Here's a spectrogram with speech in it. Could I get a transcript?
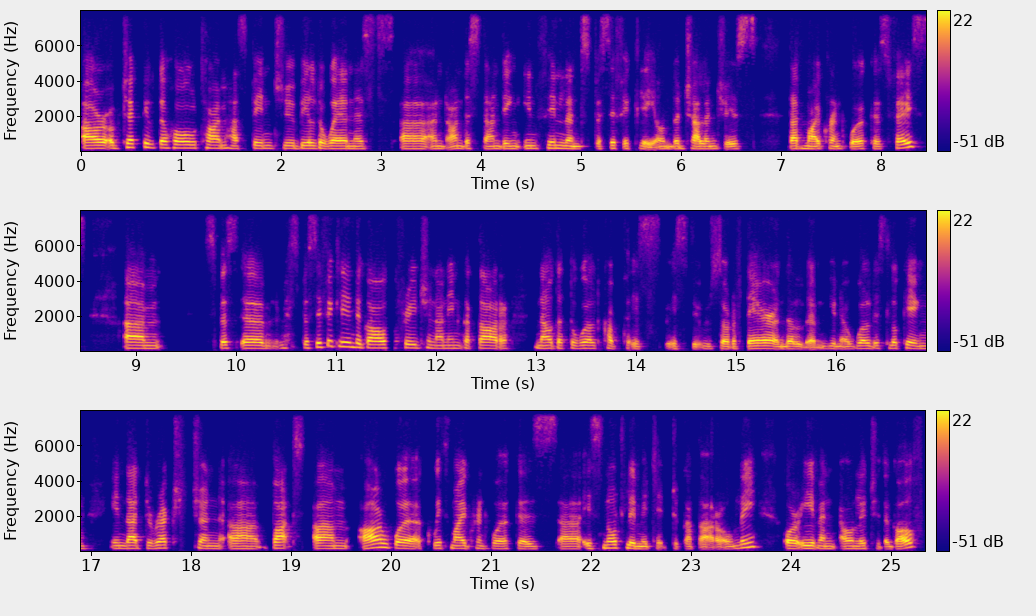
Our objective the whole time has been to build awareness uh, and understanding in Finland specifically on the challenges that migrant workers face. Um, Spe- um, specifically in the Gulf region and in Qatar, now that the World Cup is is sort of there and the um, you know world is looking in that direction. Uh, but um, our work with migrant workers uh, is not limited to Qatar only, or even only to the Gulf.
